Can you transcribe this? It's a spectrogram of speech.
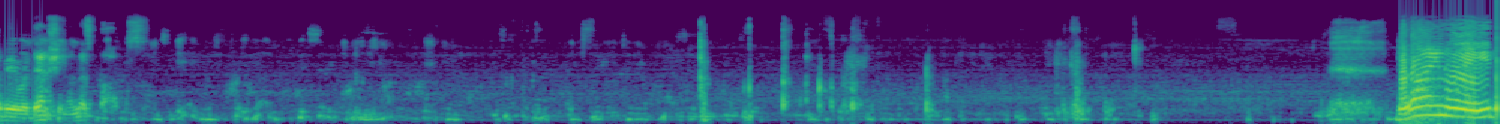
To be a redemption in this box. Dwyane Wade,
